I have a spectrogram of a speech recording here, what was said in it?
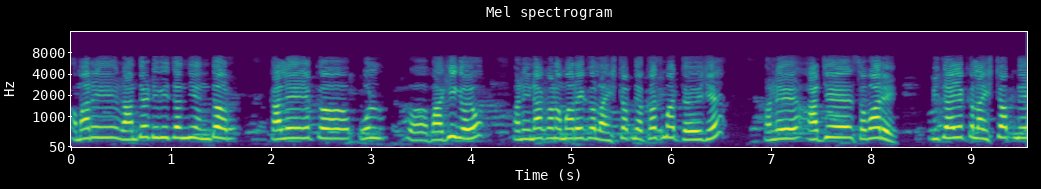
અમારે રાંદેર ડિવિઝનની અંદર કાલે એક પોલ ભાગી ગયો અને એના કારણે અમારે એક લાઇન સ્ટાફને અકસ્માત થયો છે. અને આજે સવારે બીજા એક લાઇન સ્ટાફને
